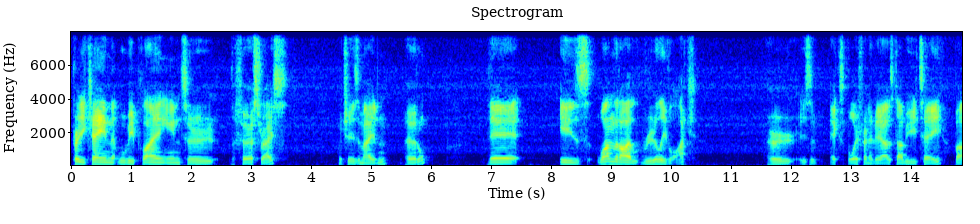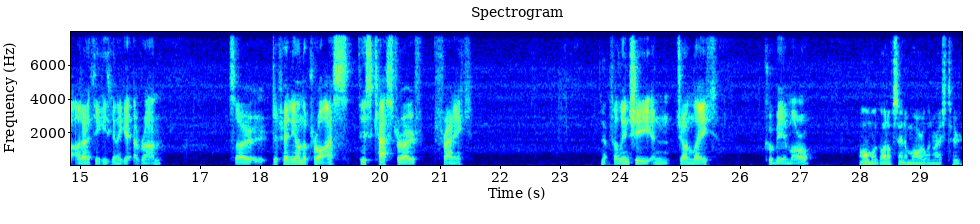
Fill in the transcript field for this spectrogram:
pretty keen that we'll be playing into the first race, which is a maiden hurdle. There is one that I really like, who is an ex-boyfriend of ours, WT, but I don't think he's going to get a run. So depending on the price, this Castro Franick Yep. for Lynchy and John Leake could be immoral. oh my god, I've seen a moral in race two.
